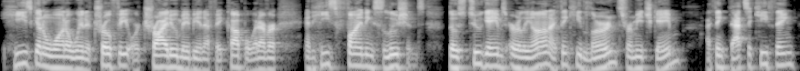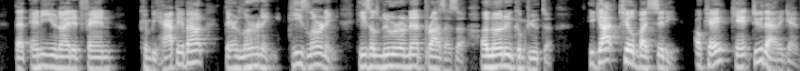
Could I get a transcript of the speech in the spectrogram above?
he's going to want to win a trophy or try to, maybe an FA Cup or whatever. And he's finding solutions. Those two games early on, I think he learns from each game. I think that's a key thing that any United fan can be happy about. They're learning. He's learning. He's a neural net processor, a learning computer. He got killed by City. Okay, can't do that again.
